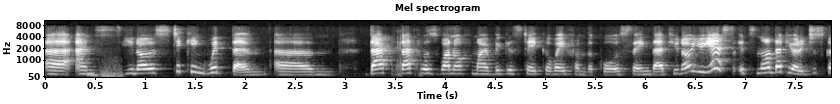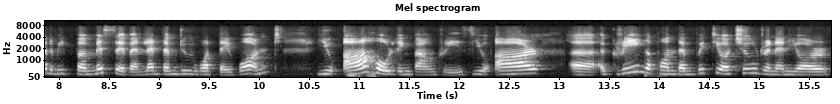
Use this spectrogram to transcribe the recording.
uh, and you know sticking with them. Um, that that was one of my biggest takeaway from the course saying that you know you yes it's not that you're just going to be permissive and let them do what they want. You are holding boundaries. You are uh, agreeing upon them with your children and you're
